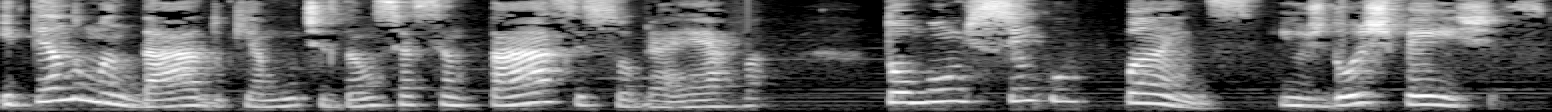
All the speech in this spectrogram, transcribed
E tendo mandado que a multidão se assentasse sobre a erva, tomou os cinco pães e os dois peixes,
